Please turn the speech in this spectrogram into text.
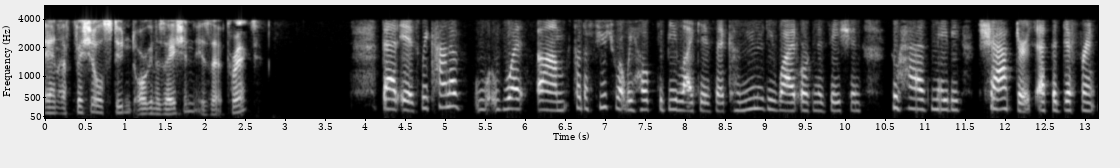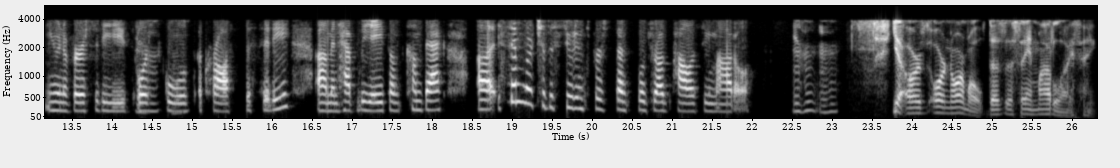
an official student organization, is that correct? That is. We kind of what um, for the future what we hope to be like is a community-wide organization who has maybe chapters at the different universities or mm-hmm. schools across the city, um, and have liaisons come back, uh, similar to the Students for Sensible Drug Policy model. Mm-hmm, mm-hmm. Yeah, or or NORML does the same model, I think.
